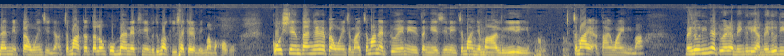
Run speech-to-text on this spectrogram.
ပါတ်2ပတ်ဝန်းကျင်ကြောင့်ကျမတတလုံးကိုမှန်တဲ့ထင်ဘယ်သူမှ view site ခဲ့တဲ့မိမမဟုတ်ဘူးကိုရှင်တန်ခဲ့တဲ့ပတ်ဝန်းကျင်မှာကျမနဲ့တွဲနေတဲ့တငယ်ချင်းတွေကျမညီမလေးတွေကျမရဲ့အတိုင်းဝိုင်းတွေမှာ မယ်လိုဒီနဲ့တွဲတဲ့မိန်းကလေးကမယ်လိုဒီ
